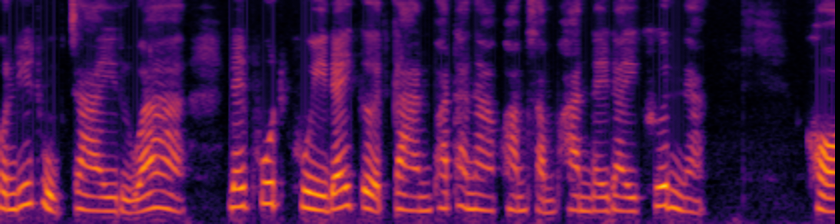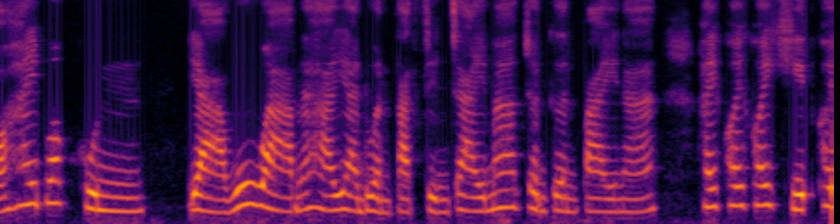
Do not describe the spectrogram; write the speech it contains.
คนที่ถูกใจหรือว่าได้พูดคุยได้เกิดการพัฒนาความสัมพันธ์ใด ๆ ขึ้นเนี่ยขอให้พวกคุณอย่าวู่วามนะคะ อย่าด่วนตัดสินใจมากจนเกินไปนะ ให้ค่อยๆคคิด ค่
